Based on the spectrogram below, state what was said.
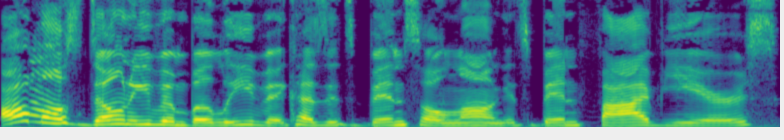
almost don't even believe it because it's been so long. It's been five years.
